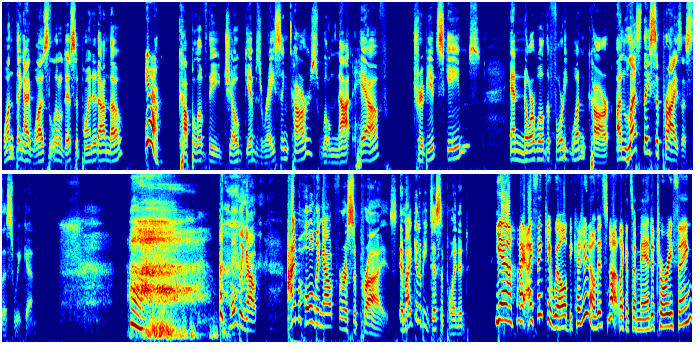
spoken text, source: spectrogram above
One thing I was a little disappointed on though, Yeah. A couple of the Joe Gibbs racing cars will not have tribute schemes, and nor will the 41 car unless they surprise us this weekend. Holding out. I'm holding out for a surprise. Am I going to be disappointed? Yeah, I, I think you will because you know it's not like it's a mandatory thing.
